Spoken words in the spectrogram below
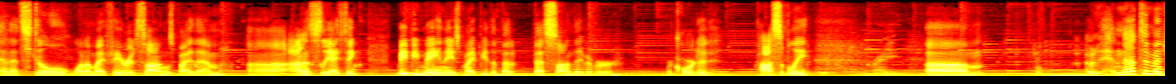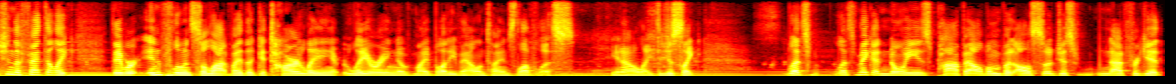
and that's still one of my favorite songs by them. Uh, honestly, I think maybe Mayonnaise might be the be- best song they've ever recorded, possibly. Right. Um, and not to mention the fact that like they were influenced a lot by the guitar lay- layering of My Bloody Valentine's Loveless. You know, like they just like let's let's make a noise pop album, but also just not forget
